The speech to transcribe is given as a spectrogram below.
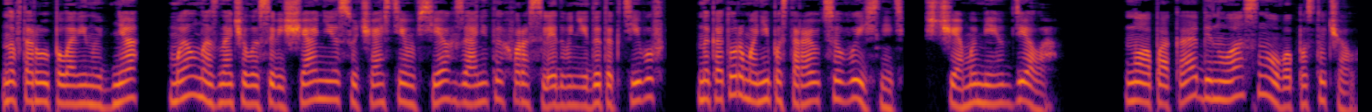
На вторую половину дня Мел назначила совещание с участием всех занятых в расследовании детективов, на котором они постараются выяснить, с чем имеют дело. Ну а пока Бенуа снова постучал,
